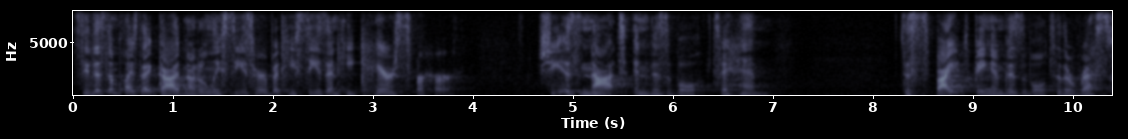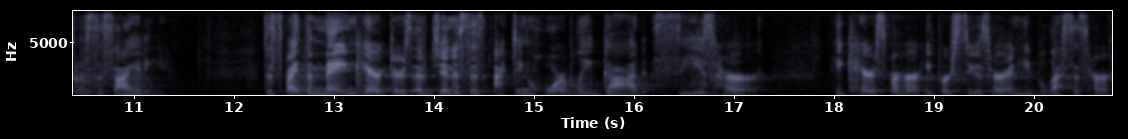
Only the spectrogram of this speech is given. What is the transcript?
See, this implies that God not only sees her, but he sees and he cares for her. She is not invisible to him despite being invisible to the rest of society. Despite the main characters of Genesis acting horribly, God sees her. He cares for her, He pursues her, and He blesses her.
